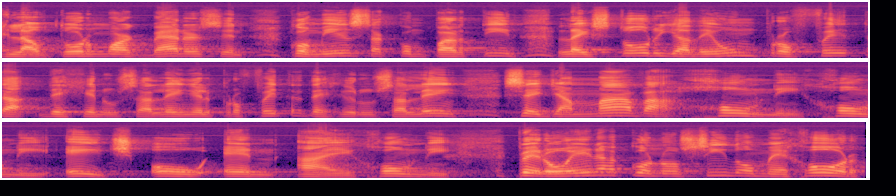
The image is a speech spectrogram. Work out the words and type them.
El autor Mark Batterson comienza a compartir la historia de un profeta de Jerusalén. El profeta de Jerusalén se llamaba Honi, Honi, H-O-N-I, Honi, pero era conocido mejor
